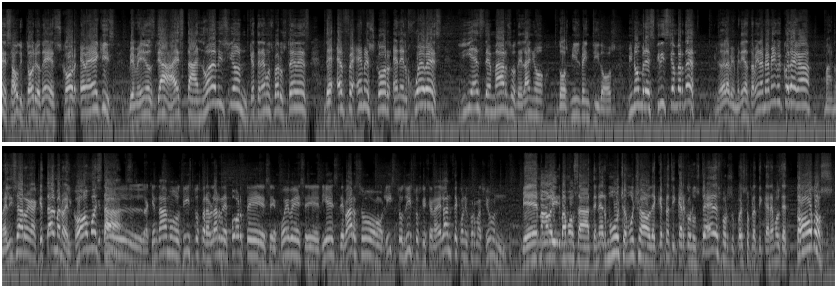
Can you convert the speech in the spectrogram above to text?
buenas tardes, auditorio de Score MX. Bienvenidos ya a esta nueva emisión que tenemos para ustedes de FM Score en el jueves 10 de marzo del año 2022. Mi nombre es Cristian Verdet y le doy la bienvenida también a mi amigo y colega Manuel Izárraga. ¿Qué tal, Manuel? ¿Cómo estás? Aquí andamos, listos para hablar de deportes. Eh, jueves 10 eh, de marzo. Listos, listos, Cristian. Adelante con información. Bien, hoy vamos a tener mucho, mucho de qué platicar con ustedes. Por supuesto, platicaremos de todos,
